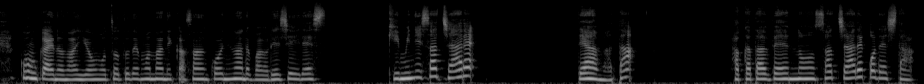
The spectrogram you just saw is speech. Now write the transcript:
今回の内容もちょっとでも何か参考になれば嬉しいです。君に幸あれ。ではまた。博多弁の幸あれ子でした。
